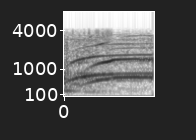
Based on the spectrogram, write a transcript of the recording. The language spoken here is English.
Woo!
